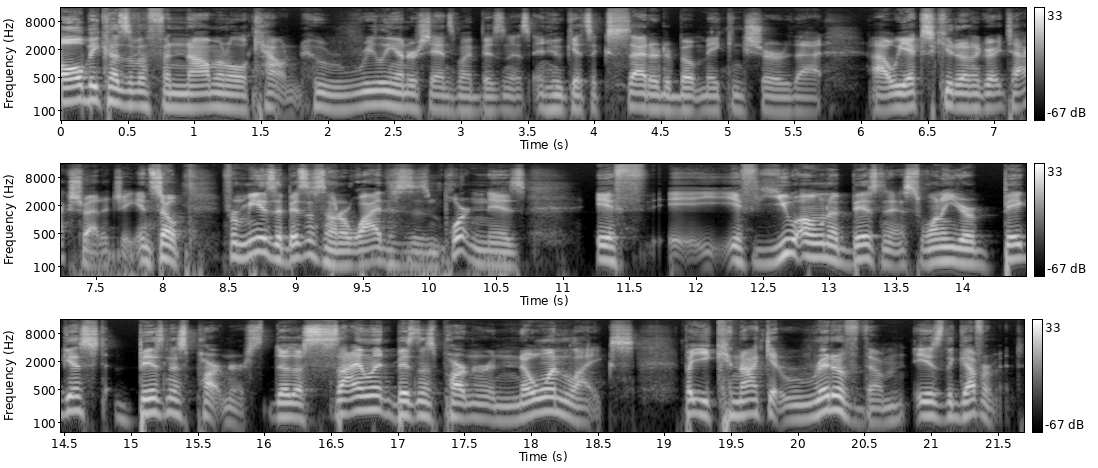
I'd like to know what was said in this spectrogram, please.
all because of a phenomenal accountant who really understands my business and who gets excited about making sure that uh, we execute on a great tax strategy. And so, for me as a business owner, why this is important is if if you own a business, one of your biggest business partners, they're the silent business partner and no one likes, but you cannot get rid of them, is the government.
